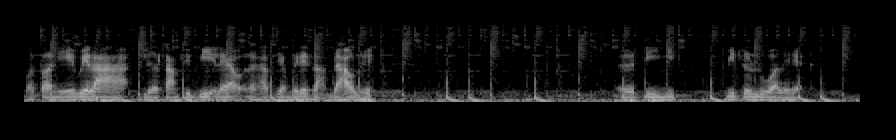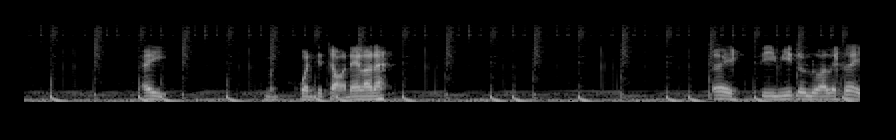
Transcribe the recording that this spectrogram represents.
ว่าตอนนี้เวลาเหลือ 30 วิแล้วนะครับ ยังไม่ได้ 3 ดาวเลย เออ ตีมิดมิดรัวๆเลยเนี่ยไอ้มันควรจะเจาะได้แล้วนะ เอ้ย ตีมิดรัวๆเลยเฮ้ย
